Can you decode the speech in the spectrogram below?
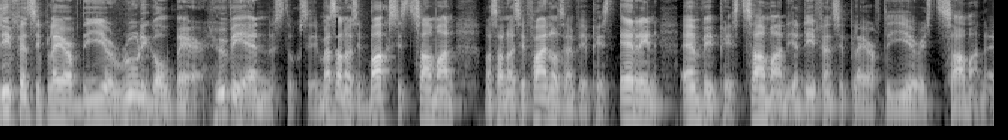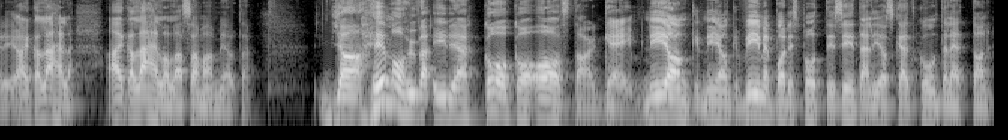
Defensive Player of the Year Rudy Gobert. Hyviä ennustuksia. Mä sanoisin Bucksista saman, mä sanoisin Finals MVPistä erin, MVPistä saman ja Defensive Player of the Yearista saman. Eli aika lähellä, aika lähellä ollaan samaa mieltä. Ja hemo hyvä idea KK All-Star Game. Niin onkin, niin onkin. Viime podissa puhuttiin siitä, eli jos käyt kuuntelemaan ton uh,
